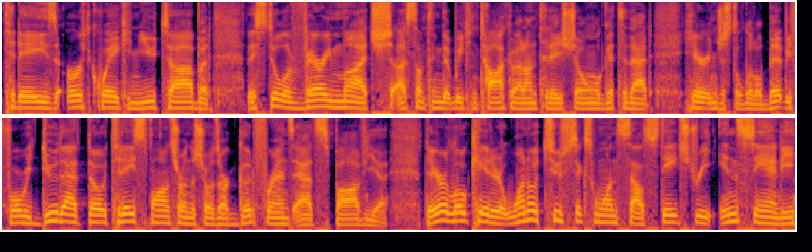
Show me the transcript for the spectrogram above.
today's earthquake in Utah, but they still are very much uh, something that we can talk about on today's show, and we'll get to that here in just a little bit. Before we do that, though, today's sponsor on the show is our good friends at Spavia. They are located at 10261 South State Street in Sandy.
